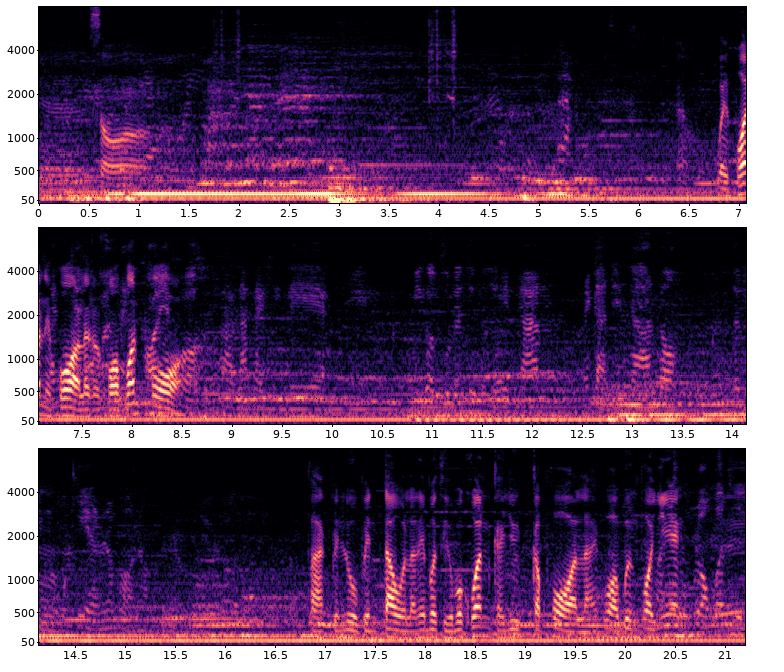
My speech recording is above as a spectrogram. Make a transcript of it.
เออสองเอาไหวพรให้พ่อแล้วก็ขอพรพ่อสุขภาพร่างกายแข็งแรงมีความสุขในสมือเหตุการณ์ในการเหตุการณ์เนาะตอนนี้ก็โอเคแล้วนะพ่อเนาะฝากเป็นลูกเป็นเต่าแล้วในบ่ถือบ่ควรก็อยู่กับพ่อล่ะให้พ่อเบิ่งพ่อแย่งลองมาถือ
